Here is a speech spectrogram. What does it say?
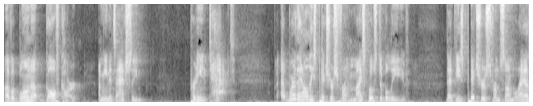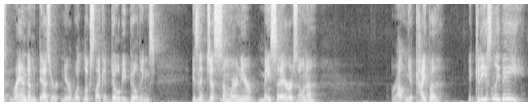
of a blown up golf cart. I mean, it's actually pretty intact. Uh, where the hell are these pictures from? Am I supposed to believe that these pictures from some ras- random desert near what looks like adobe buildings isn't just somewhere near Mesa, Arizona? Or out in Yucaipa? It could easily be.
